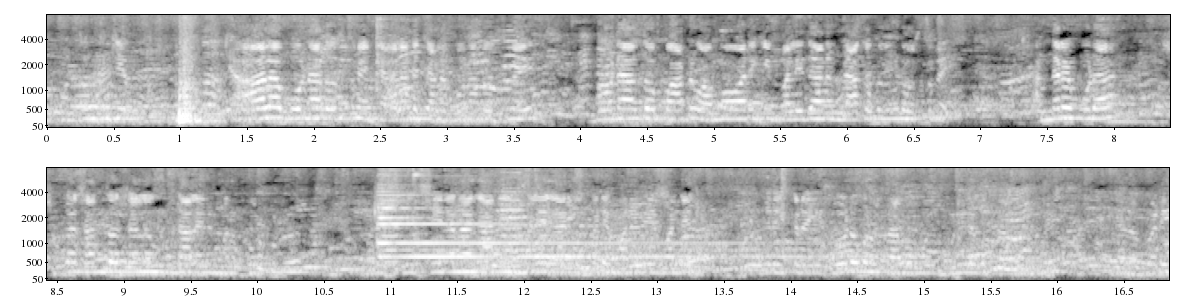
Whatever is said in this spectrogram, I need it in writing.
పొద్దున్న నుంచి చాలా బోనాలు వస్తున్నాయి చాలా అంటే చాలా బోనాలు వస్తున్నాయి. బోనాలతో పాటు అమ్మవారికి బలిదానం మేకపోతే కూడా వస్తున్నాయి. అందరం కూడా సుఖ సంతోషాలు ఉండాలని మనం కోరుకుంటున్నాం. మన శ్రీ కానీ ఎమ్మెల్యే గారి ఒకటి మనవి ఏమంటే మీరు ఇక్కడ ఈ రోడ్డు కూడా ప్రాబ్లం ఉంది గుడి కూడా ప్రాబ్లం ఉంది నేను ఒకటి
